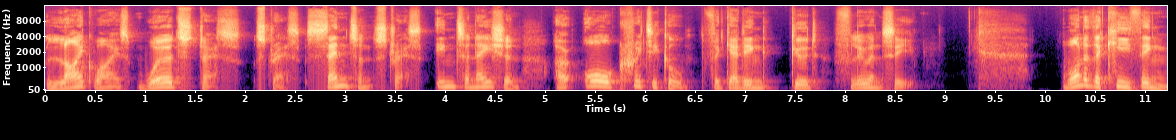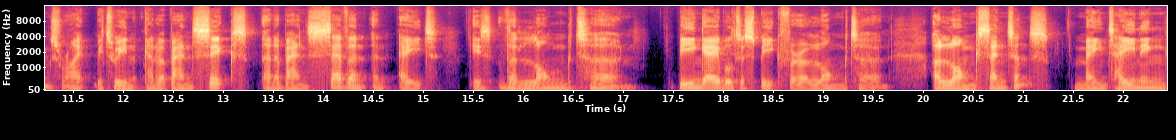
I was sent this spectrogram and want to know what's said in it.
Likewise, word stress, stress, sentence stress, intonation, are all critical for getting good fluency. One of the key things, right, between kind of a band six and a band seven and eight is the long turn. Being able to speak for a long turn, a long sentence, maintaining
